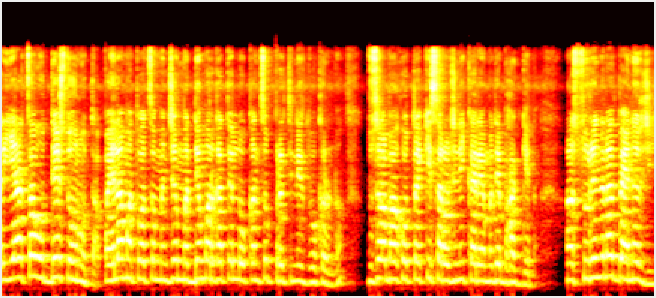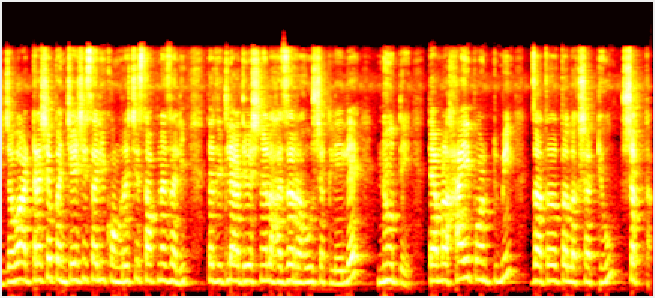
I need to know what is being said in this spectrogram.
तर याचा उद्देश दोन होता. पहिला महत्त्वाचा म्हणजे मध्यम वर्गातील लोकांचं प्रतिनिधित्व करणं. दुसरा भाग होता की सार्वजनिक कार्यामध्ये भाग घेणं. सुरेंद्रनाथ बॅनर्जी जेव्हा अठराशे पंच्याऐंशी साली काँग्रेसची स्थापना झाली तर तिथल्या अधिवेशनाला हजर राहू शकलेले नव्हते. त्यामुळे हाही पॉईंट तुम्ही जाता जाता लक्षात ठेवू शकता.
